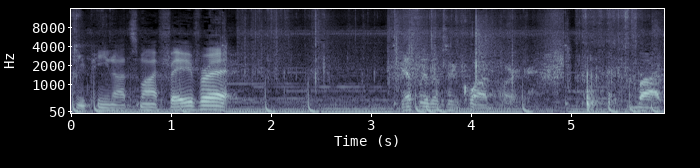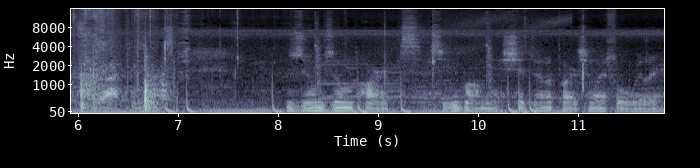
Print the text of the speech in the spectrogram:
peanuts. peanuts, my favorite. Definitely looks like quad part. Box rocking. Zoom Zoom parts. So you bought me a shit ton of parts for my four wheeler.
